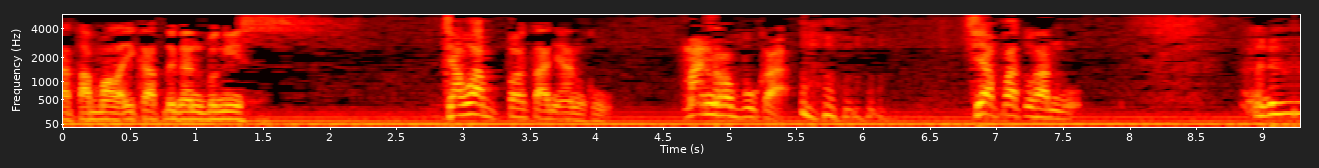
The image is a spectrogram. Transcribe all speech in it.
Kata malaikat dengan bengis, jawab pertanyaanku, man robbuka? Siapa Tuhanmu? Aduh,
